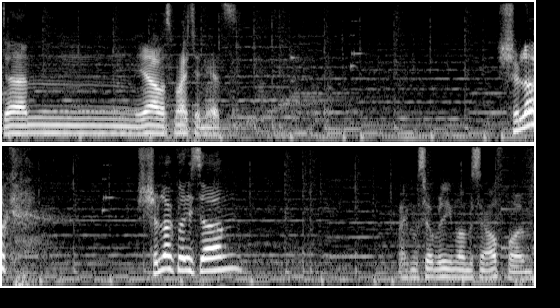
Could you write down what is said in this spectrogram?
dann... Ja, was mache ich denn jetzt? Sherlock? Sherlock würde ich sagen. Ich muss ja unbedingt mal ein bisschen aufräumen.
